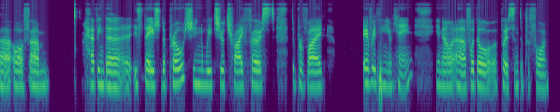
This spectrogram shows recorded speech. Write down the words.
uh, of um, having the uh, staged approach in which you try first to provide everything you can, you know, uh, for the person to perform.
